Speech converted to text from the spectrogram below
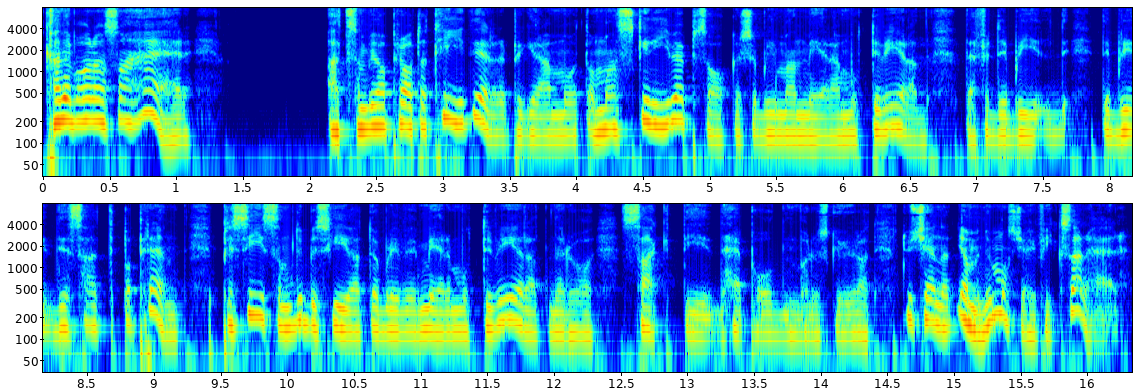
Kan det vara så här att som vi har pratat tidigare i programmet, om man skriver upp saker så blir man mera motiverad. Därför det blir, det blir det är satt på pränt. Precis som du beskriver att du har blivit mer motiverad när du har sagt i den här podden vad du ska göra. Du känner att ja, men nu måste jag ju fixa det här.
